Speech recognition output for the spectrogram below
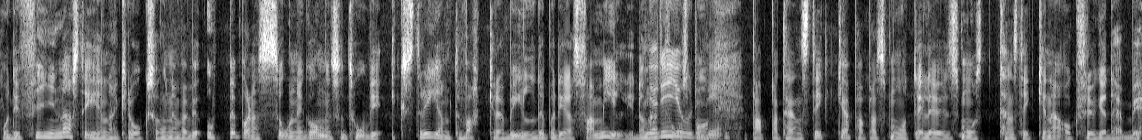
och det finaste i hela den här kråksången, när vi var uppe på den här solnedgången så tog vi extremt vackra bilder på deras familj. De Ja, här det två gjorde små, vi. pappa Tändsticka, pappa små, eller små tändstickorna och fruga Debbie.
